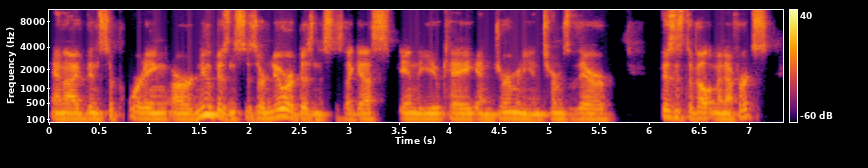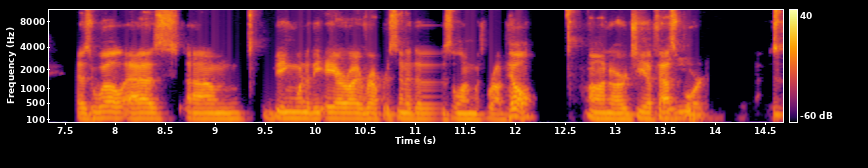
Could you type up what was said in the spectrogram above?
And I've been supporting our new businesses or newer businesses, I guess, in the UK and Germany in terms of their business development efforts as well as um, being one of the ARI representatives along with Rob Hill on our GFS mm-hmm. board. That's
